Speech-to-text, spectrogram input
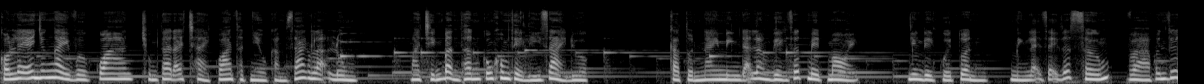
Có lẽ những ngày vừa qua chúng ta đã trải qua thật nhiều cảm giác lạ lùng mà chính bản thân cũng không thể lý giải được. Cả tuần nay mình đã làm việc rất mệt mỏi, nhưng đến cuối tuần mình lại dậy rất sớm và vẫn giữ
